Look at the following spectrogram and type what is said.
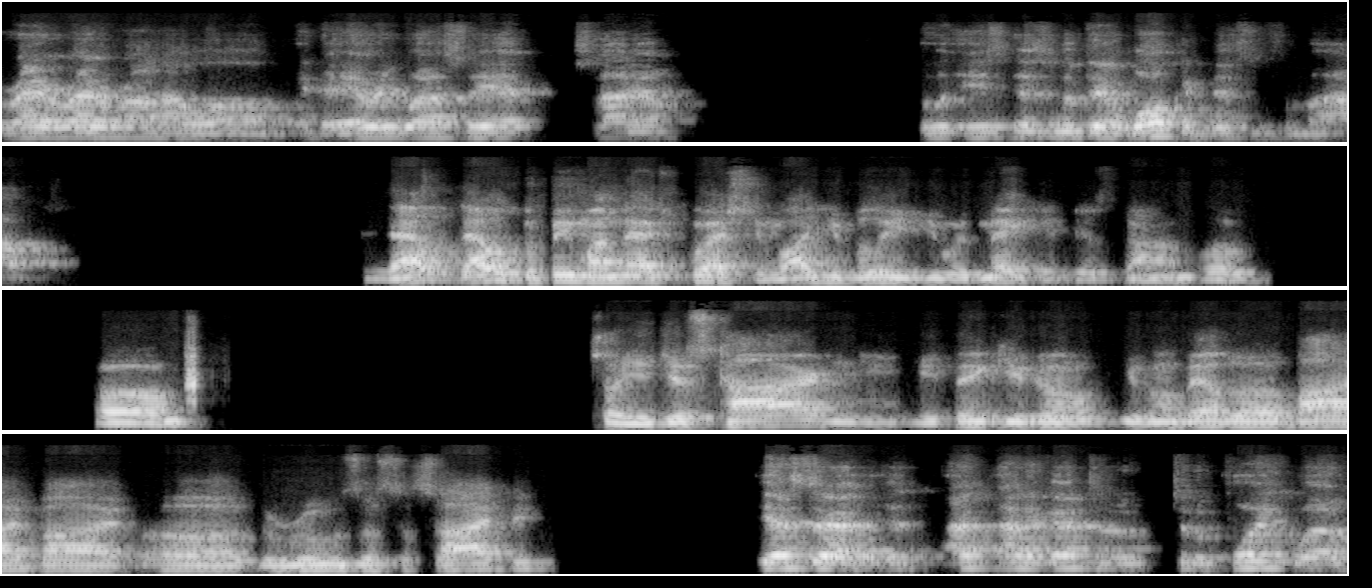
right, right around our, um, in the area where I stay at, Slidell. It's, it's within walking distance from my house. That, that was gonna be my next question, why you believe you would make it this time, well. Um. So you're just tired and you, you think you're gonna, you're gonna be able to abide by, uh, the rules of society? Yes, sir. It- I, I got to, the to the point where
